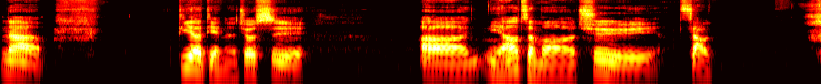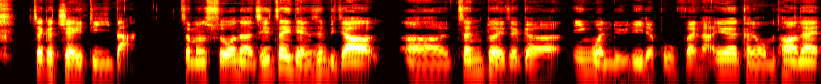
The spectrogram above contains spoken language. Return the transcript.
那第二点呢，就是呃，你要怎么去找这个 J.D. 吧？怎么说呢？其实这一点是比较。呃，针对这个英文履历的部分啦，因为可能我们通常在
